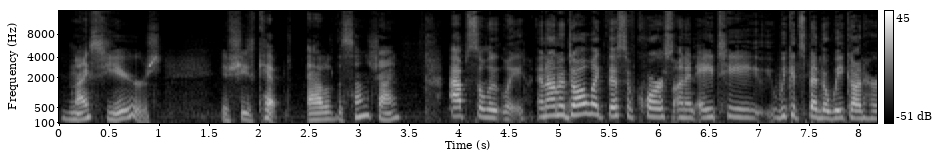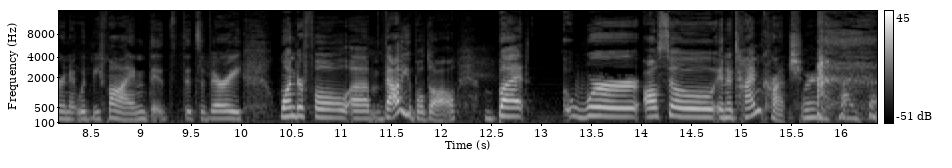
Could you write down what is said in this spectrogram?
nice years if she's kept out of the sunshine. Absolutely. And on a doll like this, of course, on an AT, we could spend a week on her and it would be fine. It's, it's a very wonderful, um, valuable doll. But we're also in a time crunch. We're in time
